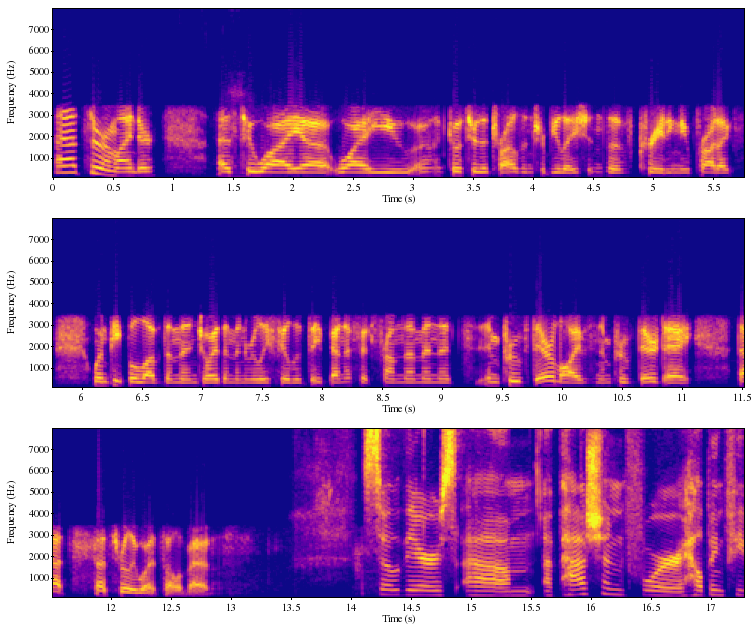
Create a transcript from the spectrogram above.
That's a reminder as to why uh, why you uh, go through the trials and tribulations of creating new products when people love them, and enjoy them, and really feel that they benefit from them, and it's improved their lives and improved their day. That's that's really what it's all about. So there's um, a passion for helping fe-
